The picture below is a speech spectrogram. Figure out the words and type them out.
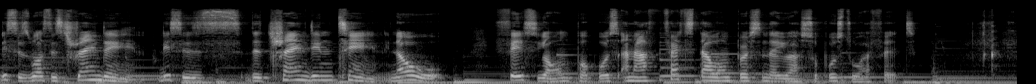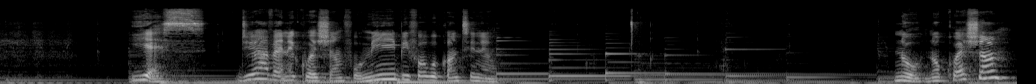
This is what is trending. This is the trending thing. No, face your own purpose and affect that one person that you are supposed to affect. Yes. Do you have any question for me before we continue? No, no question.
